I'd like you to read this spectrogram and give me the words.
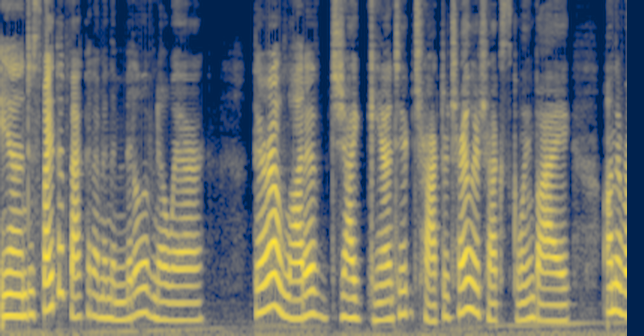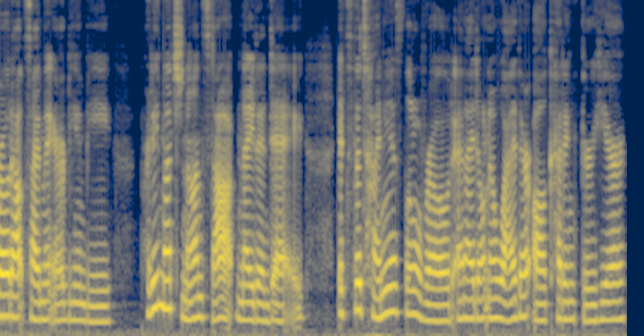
And despite the fact that I'm in the middle of nowhere, there are a lot of gigantic tractor trailer trucks going by on the road outside my Airbnb pretty much nonstop, night and day. It's the tiniest little road, and I don't know why they're all cutting through here,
